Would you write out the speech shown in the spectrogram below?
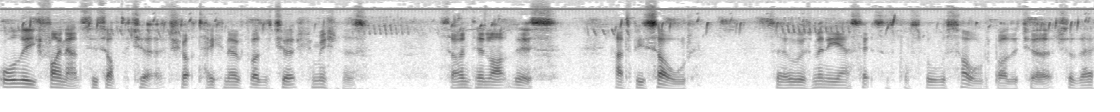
all the finances of the church got taken over by the church commissioners. So anything like this had to be sold. So as many assets as possible were sold by the church. So there,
